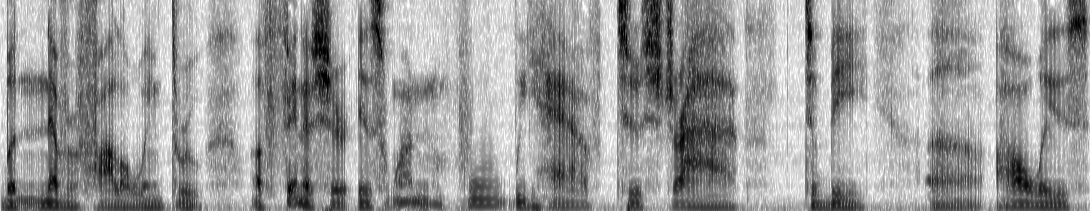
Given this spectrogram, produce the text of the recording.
but never following through. A finisher is one who we have to strive to be. Uh, always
